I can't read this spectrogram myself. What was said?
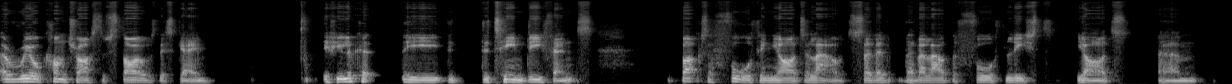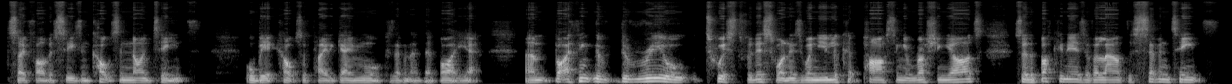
a real contrast of styles, this game. If you look at the, the, the team defense, Bucks are fourth in yards allowed. So they've, they've allowed the fourth least yards um, so far this season. Colts in 19th, albeit Colts have played a game more because they haven't had their bye yet. Um, but I think the, the real twist for this one is when you look at passing and rushing yards. So the Buccaneers have allowed the 17th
